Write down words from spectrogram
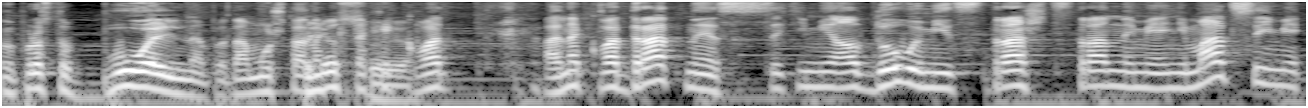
Ну просто больно, потому что она такая квад... она квадратная с этими алдовыми страш... странными анимациями.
